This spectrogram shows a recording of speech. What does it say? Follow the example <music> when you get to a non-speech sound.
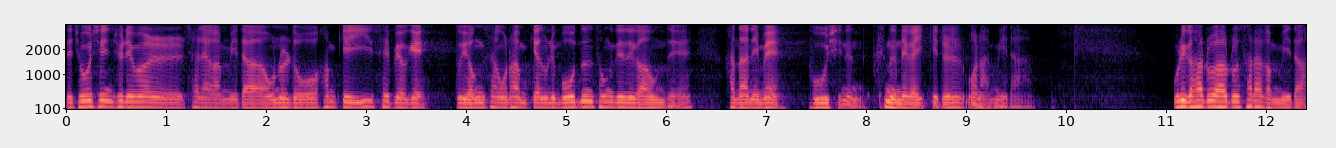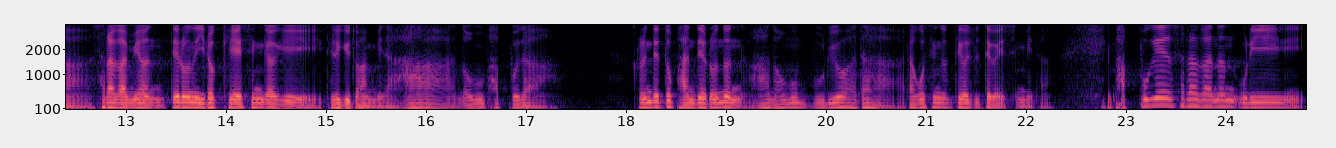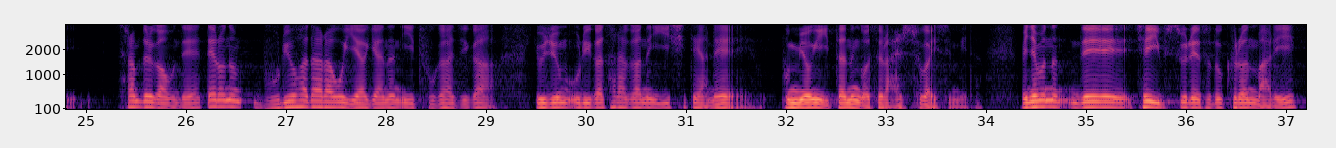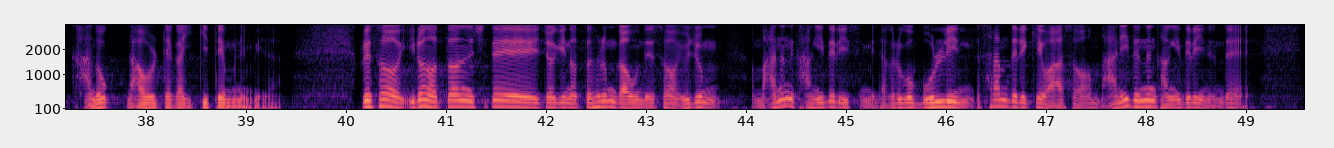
네, 좋으신 주님을 찬양합니다. 오늘도 함께 이 새벽에 또 영상으로 함께한 우리 모든 성도들 가운데 하나님의 부으시는 큰 은혜가 있기를 원합니다. 우리가 하루하루 살아갑니다. 살아가면 때로는 이렇게 생각이 들기도 합니다. 아, 너무 바쁘다. 그런데 또 반대로는 아, 너무 무료하다라고 생각되어질 때가 있습니다. 바쁘게 살아가는 우리 사람들 가운데 때로는 무료하다라고 이야기하는 이 두 가지가 요즘 우리가 살아가는 이 시대 안에 분명히 있다는 것을 알 수가 있습니다. 왜냐하면 내 제 입술에서도 그런 말이 간혹 나올 때가 있기 때문입니다. 그래서 이런 어떤 시대적인 어떤 흐름 가운데서 요즘 많은 강의들이 있습니다. 그리고 몰린 사람들이 이렇게 와서 많이 듣는 강의들이 있는데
